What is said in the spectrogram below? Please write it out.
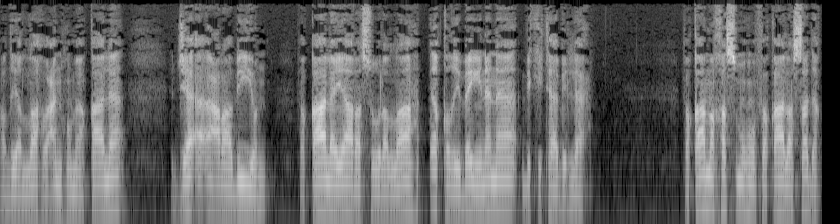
رضي الله عنهما قال جاء أعرابي فقال يا رسول الله اقض بيننا بكتاب الله. فقام خصمه فقال صدق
